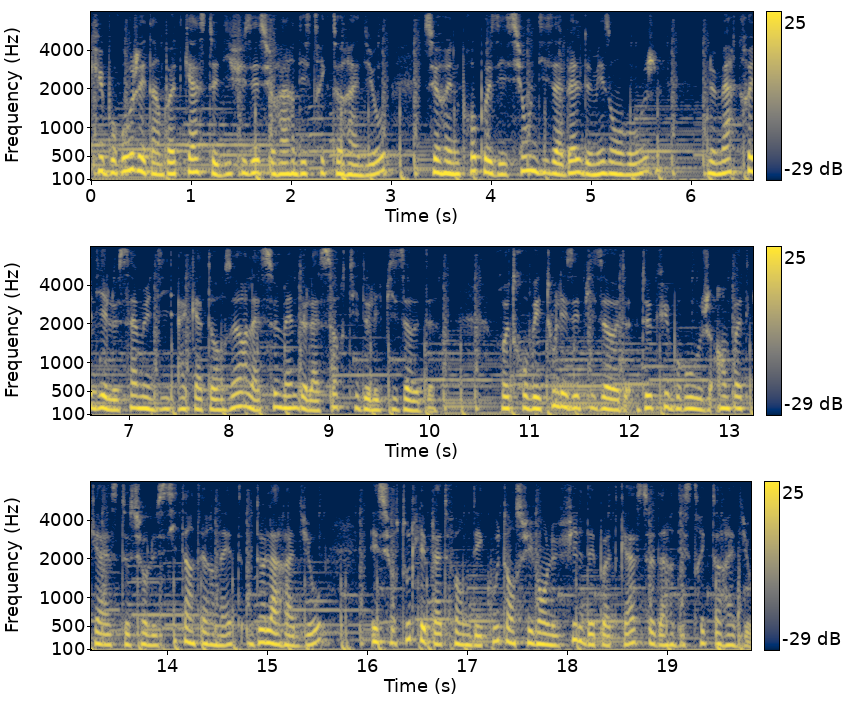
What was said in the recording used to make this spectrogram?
Cube Rouge est un podcast diffusé sur Art District Radio sur une proposition d'Isabelle de Maison Rouge le mercredi et le samedi à 14h la semaine de la sortie de l'épisode. Retrouvez tous les épisodes de Cube Rouge en podcast sur le site internet de la radio et sur toutes les plateformes d'écoute en suivant le fil des podcasts d'Art District Radio.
